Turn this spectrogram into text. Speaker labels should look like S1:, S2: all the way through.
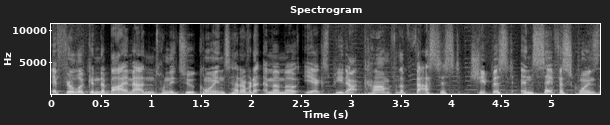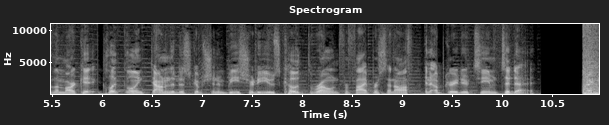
S1: If you're looking to buy Madden 22 coins, head over to MMOEXP.com for the fastest, cheapest, and safest coins in the market. Click the link down in the description and be sure to use code THRONE for 5% off and upgrade your team today.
